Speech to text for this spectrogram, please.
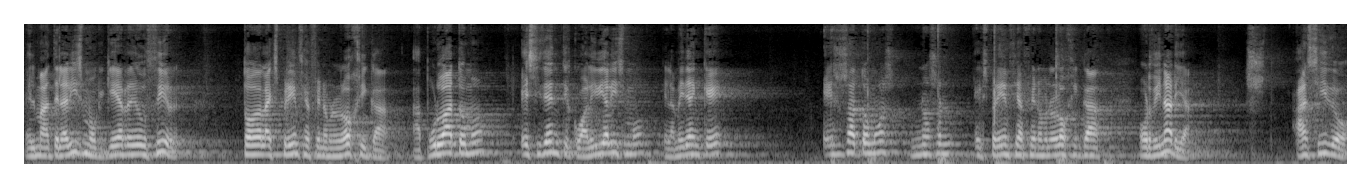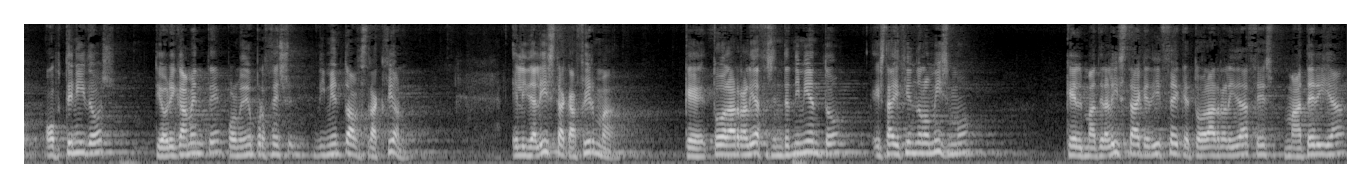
El materialismo que quiere reducir toda la experiencia fenomenológica a puro átomo es idéntico al idealismo en la medida en que esos átomos no son experiencia fenomenológica ordinaria. han sido obtenidos teóricamente por medio de un procedimiento de abstracción. El idealista que afirma que toda la realidad es entendimiento está diciendo lo mismo que el materialista que dice que toda la realidad es materia,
